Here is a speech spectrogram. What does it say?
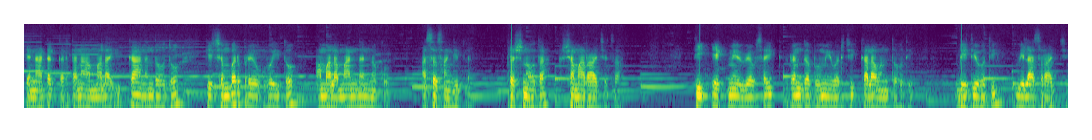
हे नाटक करताना आम्हाला इतका आनंद होतो की शंभर प्रयोग होईतो आम्हाला मानधन नको असं सांगितलं. प्रश्न होता क्षमाराजेचा. ती एकमेव व्यावसायिक रंगभूमीवरची कलावंत होती. भीती होती विलासराजची.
